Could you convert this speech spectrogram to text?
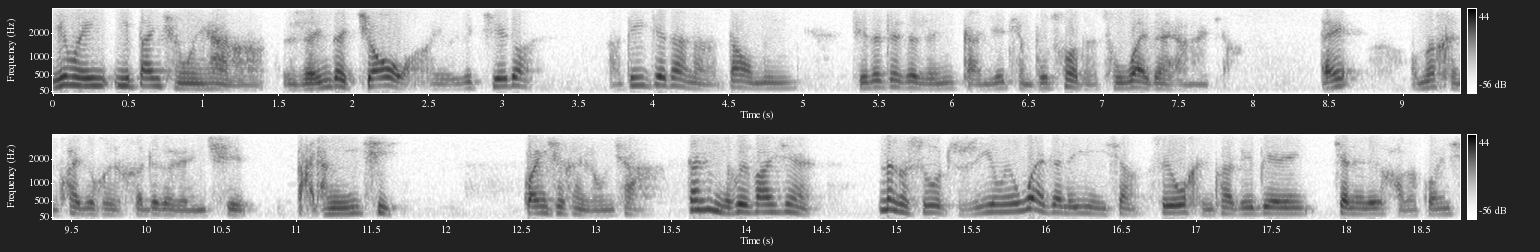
因为一般情况下啊，人的交往有一个阶段，啊，第一阶段呢，当我们觉得这个人感觉挺不错的，从外在上来讲，哎，我们很快就会和这个人去打成一气，关系很融洽。但是你会发现，那个时候只是因为外在的印象，所以我很快跟别人建立了一个好的关系。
